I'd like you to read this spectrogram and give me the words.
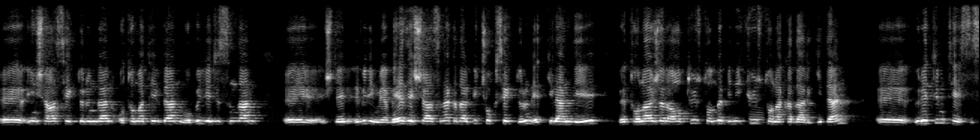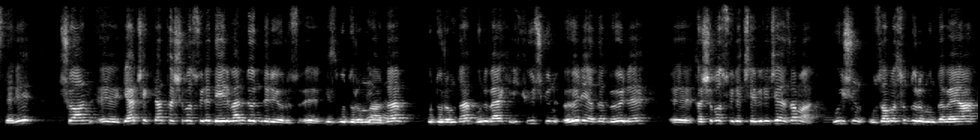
e, inşaat sektöründen, otomotivden, mobilyacısından e, işte ne bileyim ya beyaz eşyasına kadar birçok sektörün etkilendiği ve tonajları 600 tonda 1200 tona kadar giden e, üretim tesisleri şu an e, gerçekten taşıma suyla değirmen döndürüyoruz e, biz bu durumlarda. Bu durumda bunu belki 2-3 gün öyle ya da böyle e, taşıma suyla çevireceğiz ama bu işin uzaması durumunda veya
